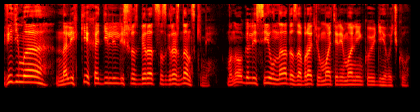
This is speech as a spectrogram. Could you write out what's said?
Видимо, налегке ходили лишь разбираться с гражданскими. Много ли сил надо забрать у матери маленькую девочку?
